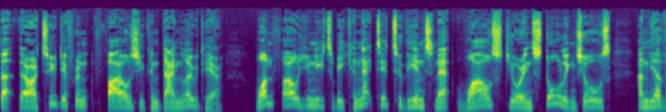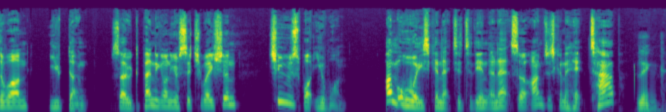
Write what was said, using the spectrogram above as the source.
that there are two different files you can download here. One file you need to be connected to the internet whilst you're installing JAWS, and the other one you don't. So, depending on your situation, choose what you want. I'm always connected to the internet, so I'm just going to hit tab. Link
